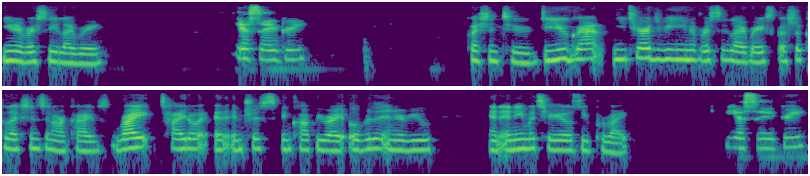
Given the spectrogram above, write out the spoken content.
University Library? Yes, I agree. Question two, do you grant UTRGV University Library Special Collections and Archives right, title, and interest in copyright over the interview and any materials you provide? Yes, I agree.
